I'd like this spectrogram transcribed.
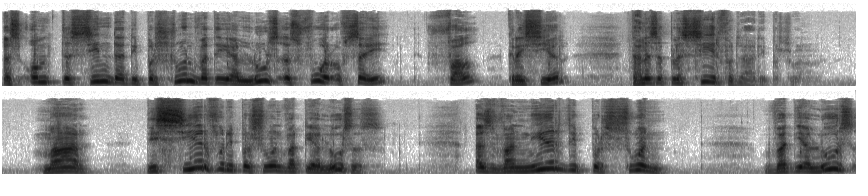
is om te sien dat die persoon wat jaloes is voor of sy val, kry seer, dan is 'n plesier vir daardie persoon. Maar die seer vir die persoon wat jaloers is, is wanneer die persoon wat jaloers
